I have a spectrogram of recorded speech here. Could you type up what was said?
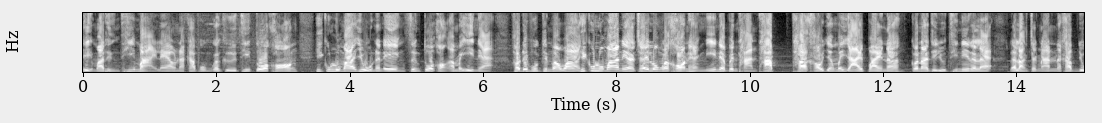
จิมาถึงที่หมายแล้วนะครับผมก็คือที่ตัวของฮิกุรุมะอยู่นั่นเอง ซึ่งตัวของอามาอิเนี่ยเขาได้พูดขึ้นมาว่าฮิกุรุมะเนี่ยใช้โรงละครแห่งนี้เนี่ยเป็นฐานทัพ ถ้าเขายังไม่ย้ายไปนะ ก็น่าจะอยู่ที่นี่นั่นแหละ และหลังจากนั้นนะครับยู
